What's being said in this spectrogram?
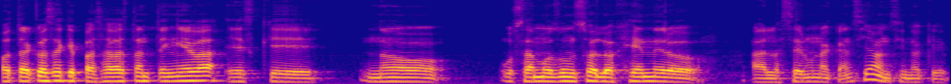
Otra cosa que pasa bastante en Eva es que no usamos un solo género al hacer una canción, sino que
